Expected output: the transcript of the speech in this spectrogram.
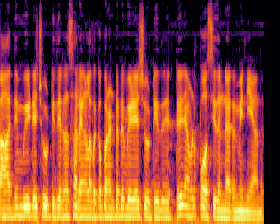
ആദ്യം വീഡിയോ ഷൂട്ട് ചെയ്തിരുന്ന സ്ഥലങ്ങളൊക്കെ പറഞ്ഞിട്ടൊരു വീഡിയോ ഷൂട്ട് ചെയ്തിട്ട് നമ്മൾ പോസ്റ്റ് ചെയ്തിട്ടുണ്ടായിരുന്നു മിനിയാന്ന്.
